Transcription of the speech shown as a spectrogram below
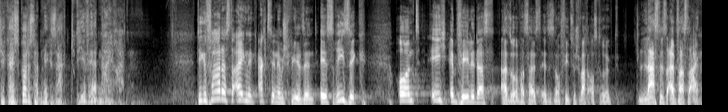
der Geist Gottes hat mir gesagt, wir werden heiraten. Die Gefahr, dass da eigene Aktien im Spiel sind, ist riesig. Und ich empfehle das, also was heißt, es ist noch viel zu schwach ausgedrückt, lass es einfach sein.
